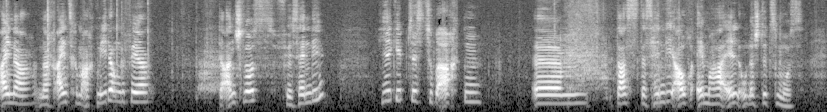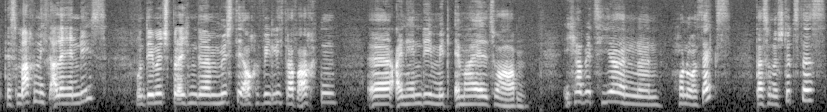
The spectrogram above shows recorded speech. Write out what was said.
nach 1,8 Meter ungefähr der Anschluss fürs Handy. Hier gibt es zu beachten, ähm, dass das Handy auch MHL unterstützen muss. Das machen nicht alle Handys und dementsprechend äh, müsst ihr auch wirklich darauf achten, äh, ein Handy mit MHL zu haben. Ich habe jetzt hier einen Honor 6, das unterstützt es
